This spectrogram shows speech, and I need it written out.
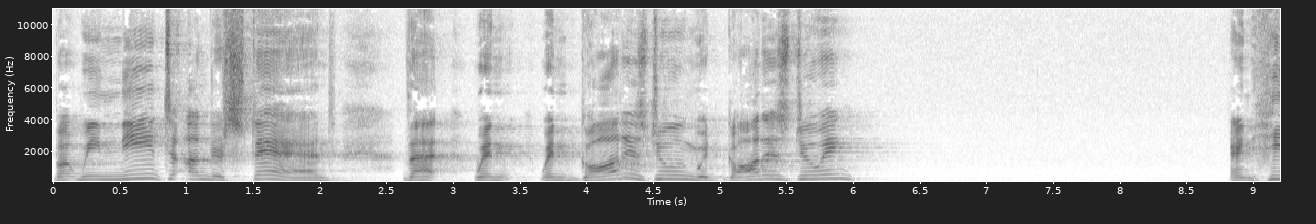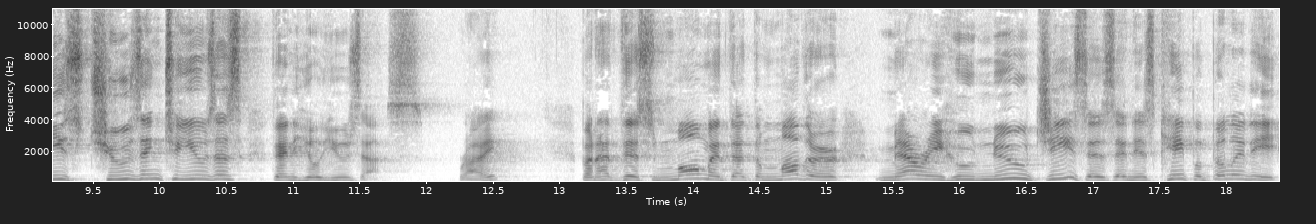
But we need to understand that when, when God is doing what God is doing, and He's choosing to use us, then He'll use us, right? But at this moment, that the mother, Mary, who knew Jesus and his capability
